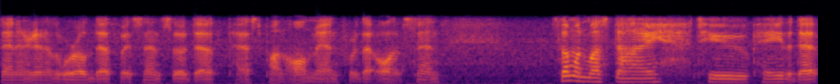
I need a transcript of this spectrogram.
sin entered into the world death by sin so death passed upon all men for that all have sinned someone must die to pay the debt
